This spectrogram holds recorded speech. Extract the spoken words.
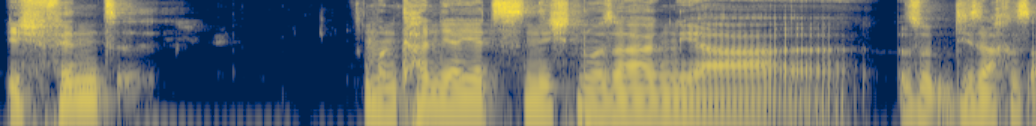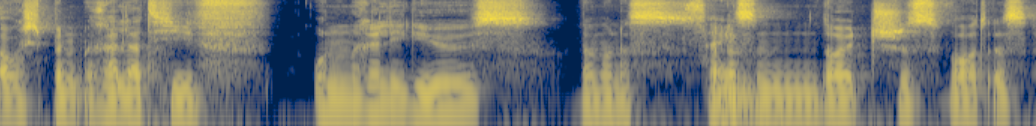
ich finde, man kann ja jetzt nicht nur sagen, ja, äh, also die Sache ist auch, ich bin relativ unreligiös, wenn man das, wenn das ein deutsches Wort ist.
